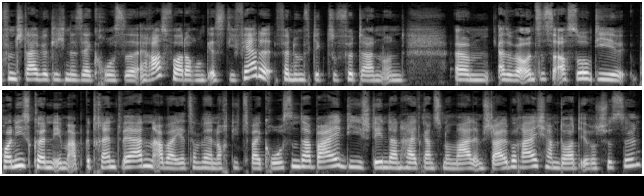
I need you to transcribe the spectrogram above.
Ofenstall wirklich eine sehr große Herausforderung ist, die Pferde vernünftig zu füttern. Und ähm, also bei uns ist es auch so, die Ponys können eben abgetrennt werden, aber jetzt haben wir ja noch die zwei großen dabei, die stehen dann halt ganz normal im Stallbereich, haben dort ihre Schüsseln.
